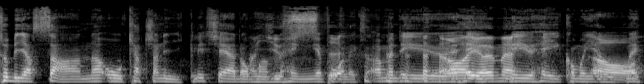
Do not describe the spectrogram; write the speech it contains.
Tobias Sana och Kacaniklic är de Ja, man hänger det. på. Liksom. Ja, men det är ju, Ja, hej, är det är ju hej, kom och hjälp Ja. mig.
